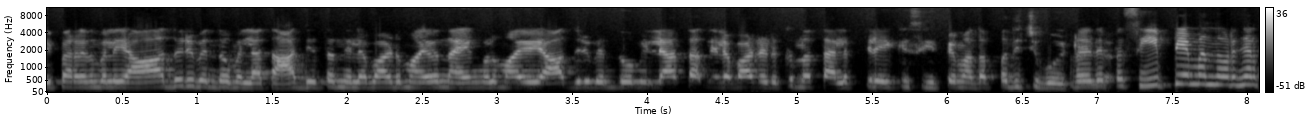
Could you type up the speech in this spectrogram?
ഈ പറയുന്ന പോലെ യാതൊരു ബന്ധവുമില്ലാത്ത ആദ്യത്തെ നിലപാടുമായോ നയങ്ങളുമായോ യാതൊരു ബന്ധവുമില്ലാത്ത നിലപാടെടുക്കുന്ന തലത്തിലേക്ക് സി പി എം അതപ്പതിച്ചു അതായത് പോയിട്ടുണ്ട് ഇപ്പൊ സി പി എം എന്ന് പറഞ്ഞാൽ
